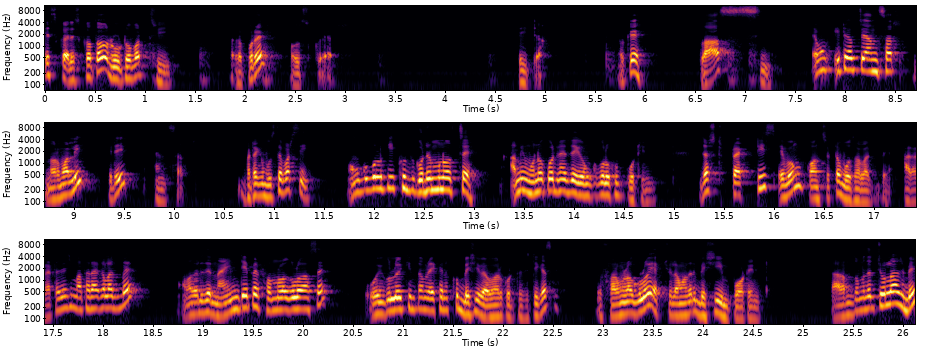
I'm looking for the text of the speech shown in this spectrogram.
a square এস কত? রুট ওভার থ্রি তারপরে হোল স্কোয়ার এইটা ওকে প্লাস সি এবং এটা হচ্ছে অ্যান্সার নর্মালি এটাই অ্যান্সার ব্যাটাকে বুঝতে পারছি? অঙ্কগুলো কি খুবই কঠিন মনে হচ্ছে? আমি মনে করি না যে অঙ্কগুলো খুব কঠিন। জাস্ট প্র্যাকটিস এবং কনসেপ্টটা বোঝা লাগবে। আর একটা জিনিস মাথায় রাখা লাগবে, আমাদের যে নাইন টাইপের ফর্মুলাগুলো আছে, ওইগুলোই কিন্তু আমরা এখানে খুব বেশি ব্যবহার করতেছি, ঠিক আছে? ওই ফর্মুলাগুলোই অ্যাকচুয়ালি আমাদের বেশি ইম্পর্টেন্ট তার তো আমাদের চলে আসবে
